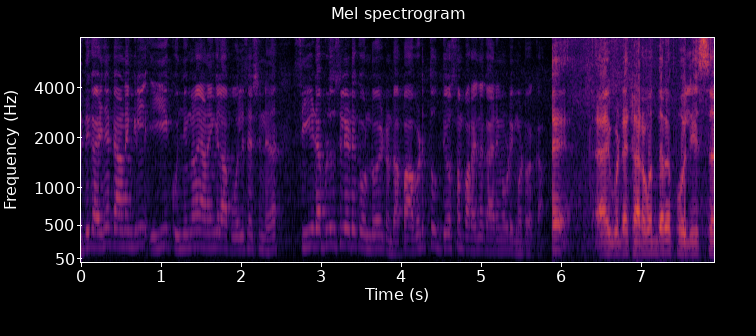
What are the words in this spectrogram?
ഇത് കഴിഞ്ഞിട്ടാണെങ്കിൽ ഈ കുഞ്ഞുങ്ങളെ ആണെങ്കിൽ ആ പോലീസ് സ്റ്റേഷന് സി ഡബ്ല്യു സിയിലേക്ക് കൊണ്ടുപോയിട്ടുണ്ട്. അപ്പോൾ അവിടുത്തെ ഉദ്യോഗസ്ഥൻ പറയുന്ന കാര്യങ്ങളോട് ഇങ്ങോട്ട് വെക്കാം. ഇവിടെ കറവന്തര പോലീസ്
